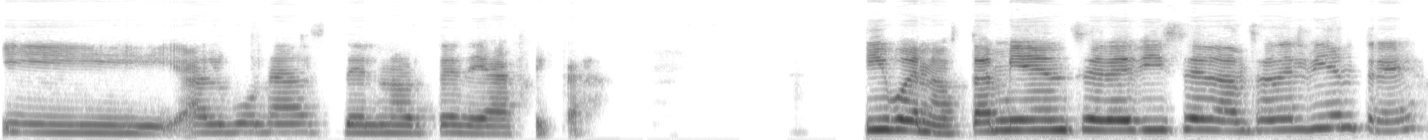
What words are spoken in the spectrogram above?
y algunas del norte de África. Y bueno, también se le dice danza del vientre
